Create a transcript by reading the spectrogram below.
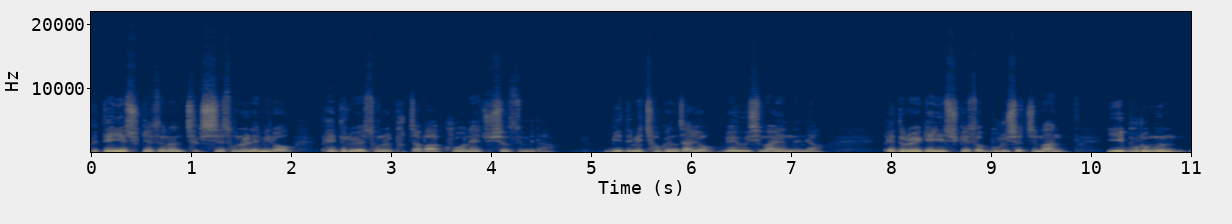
그때 예수께서는 즉시 손을 내밀어 베드로의 손을 붙잡아 구원해 주셨습니다. 믿음이 적은 자여 왜 의심하였느냐? 베드로에게 예수께서 물으셨지만 이 물음은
